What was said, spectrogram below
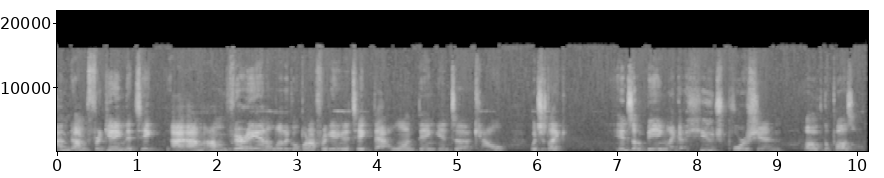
I'm, I'm forgetting to take I, I'm I'm very analytical, but I'm forgetting to take that one thing into account, which is like ends up being like a huge portion of the puzzle.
